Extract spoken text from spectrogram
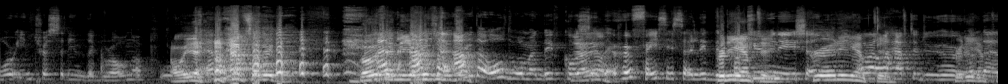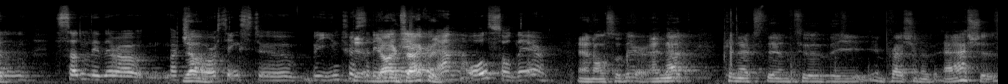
more interested in the grown-up oh, woman. Oh, yeah, absolutely. Both in and, the original. the, and the old woman, because Yeah, yeah. her face is a little Pretty bit empty. cartoonish. and, Pretty oh, Well. I have to do her, Pretty and empty. then suddenly there are much Yeah. more things to be interested yeah, in exactly. here, and also there. and also there. And that connects then to the impression of ashes,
